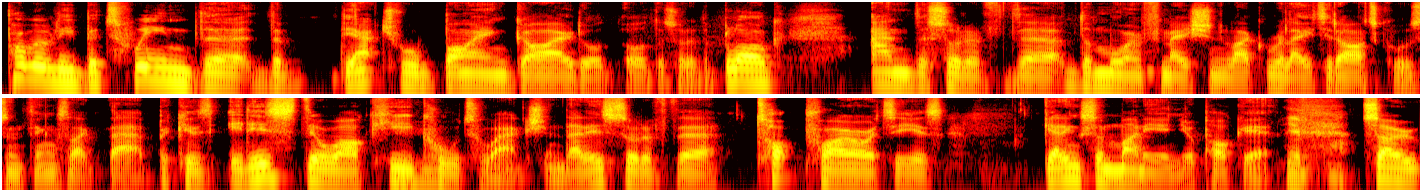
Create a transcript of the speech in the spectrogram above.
probably between the the, the actual buying guide or, or the sort of the blog and the sort of the the more information like related articles and things like that because it is still our key mm-hmm. call to action. That is sort of the top priority is getting some money in your pocket. Yep. so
